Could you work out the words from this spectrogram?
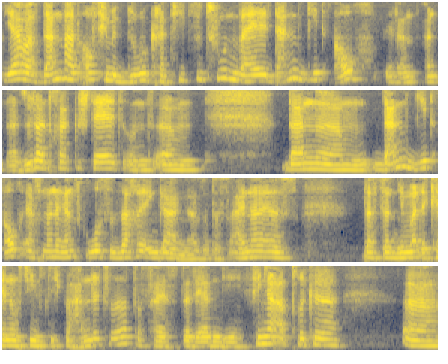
ja, was dann war, hat auch viel mit Bürokratie zu tun, weil dann geht auch, er dann einen Asylantrag gestellt und ähm, dann, ähm, dann geht auch erstmal eine ganz große Sache in Gang. Also das eine ist, dass dann jemand erkennungsdienstlich behandelt wird. Das heißt, da werden die Fingerabdrücke äh,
